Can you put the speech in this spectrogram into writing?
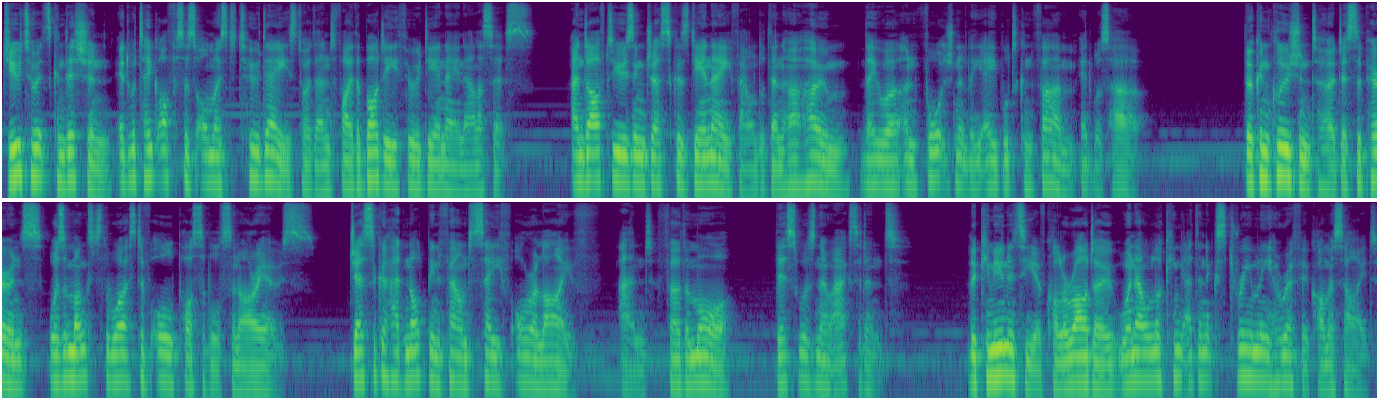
Due to its condition, it would take officers almost two days to identify the body through DNA analysis. And after using Jessica's DNA found within her home, they were unfortunately able to confirm it was her. The conclusion to her disappearance was amongst the worst of all possible scenarios. Jessica had not been found safe or alive, and furthermore, this was no accident. The community of Colorado were now looking at an extremely horrific homicide,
